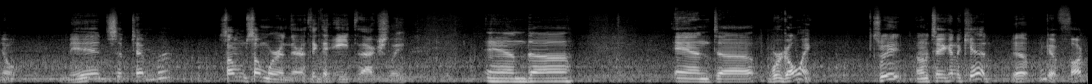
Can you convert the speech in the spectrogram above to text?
no, mid September? Some, somewhere in there. I think the 8th, actually. And, uh, and uh, we're going. Sweet. And I'm taking a kid. Yep. I don't give a fuck,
